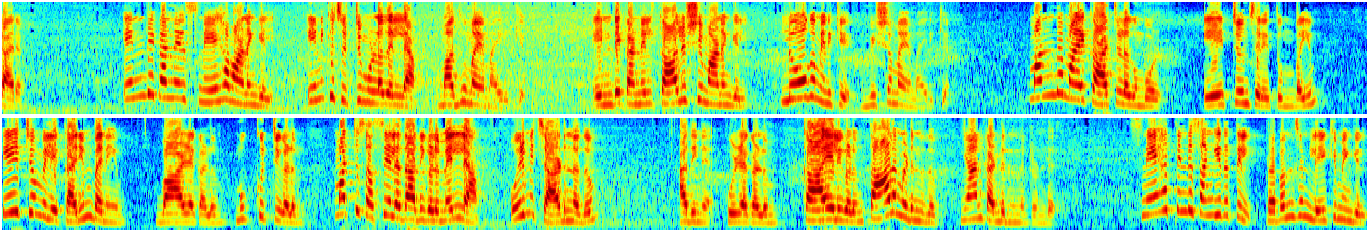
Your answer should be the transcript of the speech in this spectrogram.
നമസ്കാരം. എന്റെ കണ്ണിൽ സ്നേഹമാണെങ്കിൽ എനിക്ക് ചുറ്റുമുള്ളതെല്ലാം മധുമയമായിരിക്കും. എന്റെ കണ്ണിൽ കാലുഷ്യമാണെങ്കിൽ ലോകം എനിക്ക് വിഷമയമായിരിക്കും. മന്ദമായ കാറ്റിളകുമ്പോൾ ഏറ്റവും ചെറിയ തുമ്പയും ഏറ്റവും വലിയ കരിമ്പനയും വാഴകളും മുക്കുറ്റികളും മറ്റു സസ്യലതാദികളും എല്ലാം ഒരുമിച്ചാടുന്നതും അതിന് പുഴകളും കായലുകളും താളമിടുന്നതും ഞാൻ കണ്ടു നിന്നിട്ടുണ്ട്. സ്നേഹത്തിന്റെ സംഗീതത്തിൽ പ്രപഞ്ചം ലയിക്കുമെങ്കിൽ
